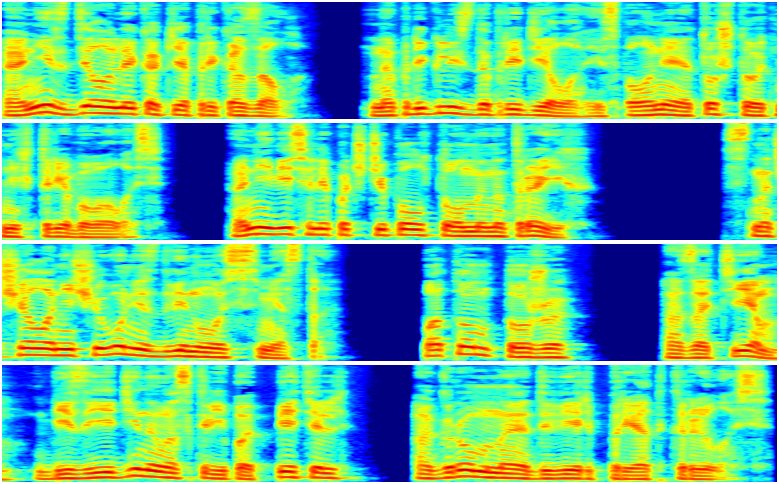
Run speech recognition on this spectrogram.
Они сделали, как я приказал. Напряглись до предела, исполняя то, что от них требовалось. Они весили почти полтонны на троих. Сначала ничего не сдвинулось с места. Потом тоже. А затем, без единого скрипа петель, огромная дверь приоткрылась.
